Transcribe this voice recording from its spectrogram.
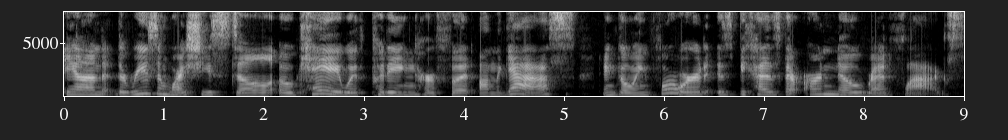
And the reason why she's still okay with putting her foot on the gas and going forward is because there are no red flags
